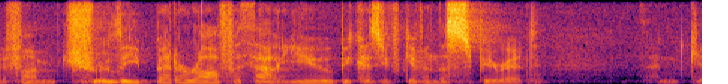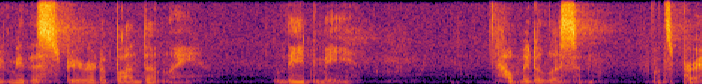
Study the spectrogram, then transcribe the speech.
If I'm truly better off without you because you've given the Spirit, then give me the Spirit abundantly. Lead me. Help me to listen. Let's pray.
